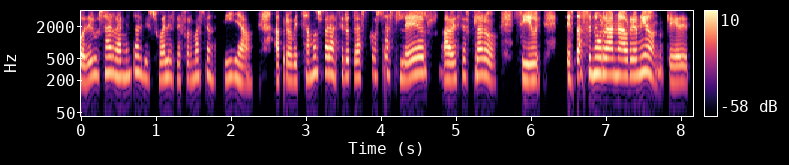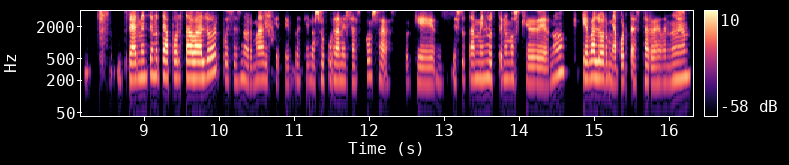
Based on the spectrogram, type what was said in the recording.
poder usar herramientas visuales de forma sencilla. Aprovechamos para hacer otras cosas, leer. A veces, claro, si estás en una reunión que realmente no te aporta valor, pues es normal que, nos ocurran esas cosas, porque eso también lo tenemos que ver, ¿no? ¿Qué valor me aporta esta reunión?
